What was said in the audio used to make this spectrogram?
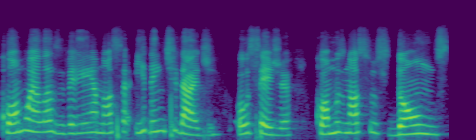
como elas veem a nossa identidade, ou seja, como os nossos dons,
